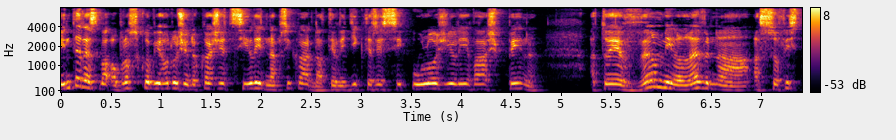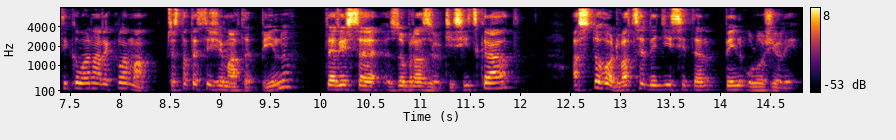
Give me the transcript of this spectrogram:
Pinterest má obrovskou výhodu, že dokáže cílit například na ty lidi, kteří si uložili váš PIN a to je velmi levná a sofistikovaná reklama. Představte si, že máte PIN, který se zobrazil tisíckrát a z toho 20 lidí si ten PIN uložili.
